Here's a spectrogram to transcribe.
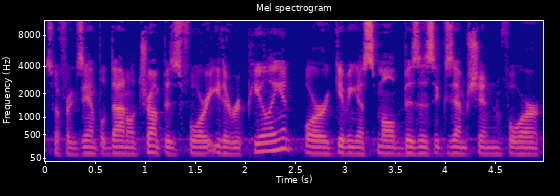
So, for example, Donald Trump is for either repealing it or giving a small business exemption for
